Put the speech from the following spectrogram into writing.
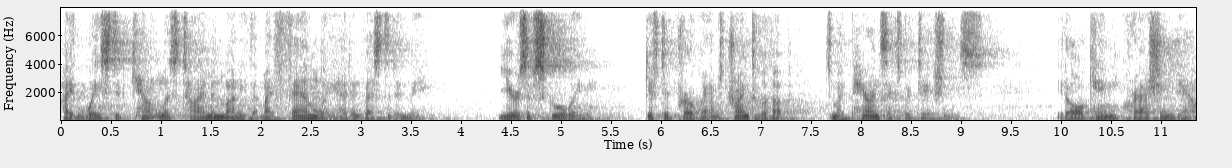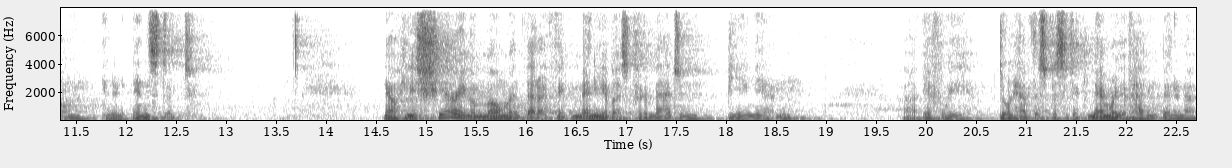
I had wasted countless time and money that my family had invested in me. Years of schooling, gifted programs, trying to live up to my parents' expectations. It all came crashing down in an instant. Now, he's sharing a moment that I think many of us could imagine being in uh, if we don't have the specific memory of having been in a,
